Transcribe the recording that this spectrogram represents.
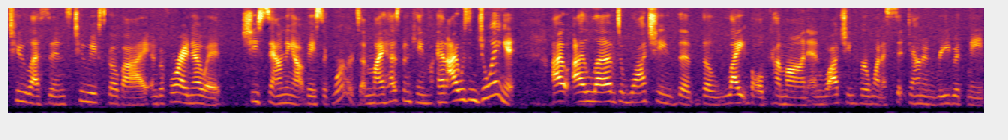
two lessons, two weeks go by. And before I know it, she's sounding out basic words. And my husband came and I was enjoying it. I, I loved watching the, the light bulb come on and watching her want to sit down and read with me.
